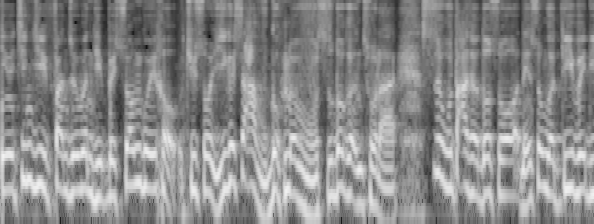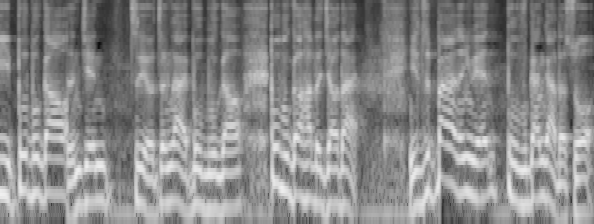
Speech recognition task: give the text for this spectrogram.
因为经济犯罪问题被双规后，据说一个下午供了五十多个人出来，事务大小都说，连送个 DVD 步步高，人间自有真爱步步高，步步高他的交代，以致办案人员不无尴尬的说：“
